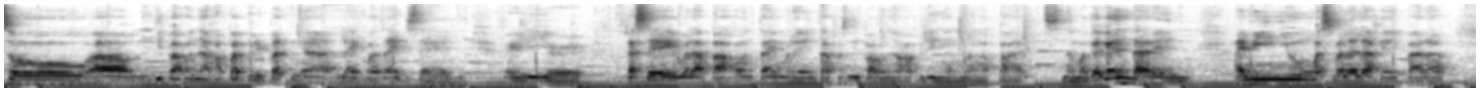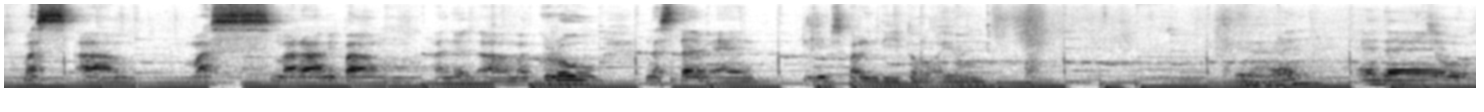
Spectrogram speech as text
So, um, hindi pa ako nakapag-repat nga like what I've said earlier kasi wala pa akong time rin tapos hindi pa ako nakabili ng mga pots na magaganda rin. I mean, yung mas malalaki para mas um, mas marami pang ano, uh, mag-grow na stem and leaves pa rin dito. Ayun. Ayan. And then, so,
